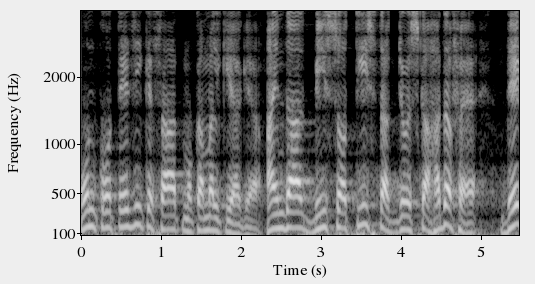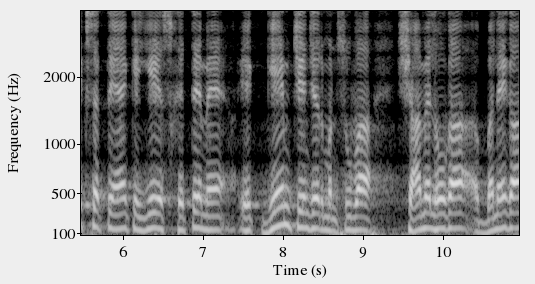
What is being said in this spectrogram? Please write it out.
उनको तेज़ी के साथ मुकम्मल किया गया। आइंदा 2030 तक जो इसका हदफ है, देख सकते हैं कि ये इस खत्े में एक गेम चेंजर मनसूबा शामिल होगा, बनेगा।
